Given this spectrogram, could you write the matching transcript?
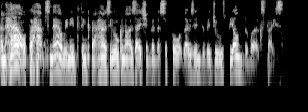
And how, perhaps now, we need to think about how is the organization going to support those individuals beyond the workspace?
